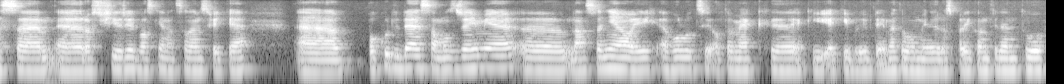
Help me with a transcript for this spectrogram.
se rozšířit vlastně na celém světě. Pokud jde samozřejmě následně o jejich evoluci, o tom, jak, jaký, jaký vliv, dejme tomu, měli rozpady kontinentu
